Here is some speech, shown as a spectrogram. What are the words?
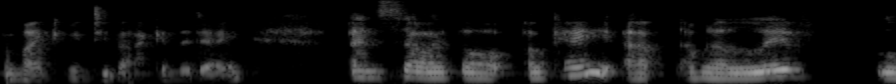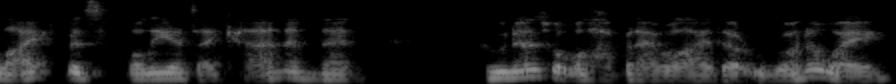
for my community back in the day. And so I thought, okay, uh, I'm going to live life as fully as I can. And then who knows what will happen? I will either run away,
